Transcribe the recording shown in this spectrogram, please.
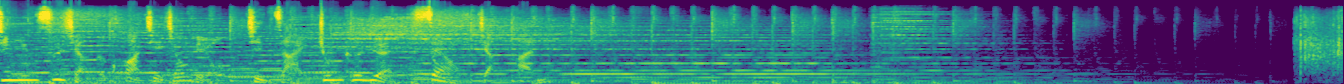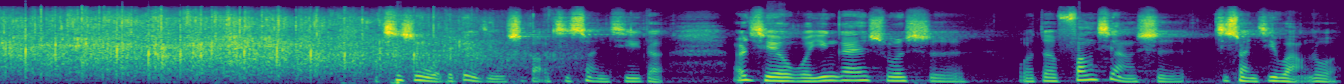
精英思想的跨界交流，尽在中科院 SELF 讲坛。其实我的背景是搞计算机的，而且我应该说是我的方向是计算机网络。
